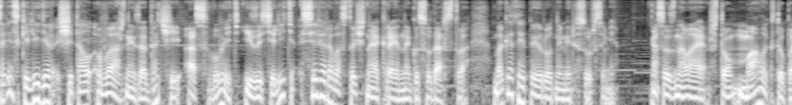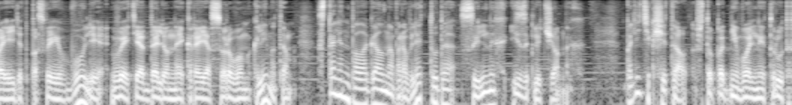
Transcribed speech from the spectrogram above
Советский лидер считал важной задачей освоить и заселить северо-восточное окраинное государство, богатое природными ресурсами. Осознавая, что мало кто поедет по своей воле в эти отдаленные края с суровым климатом, Сталин полагал направлять туда сильных и заключенных. Политик считал, что подневольный труд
